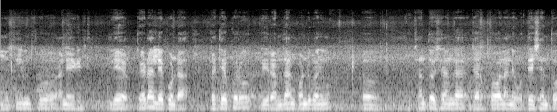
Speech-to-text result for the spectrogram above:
ముస్లిమ్స్ అనే లే తేడా లేకుండా ప్రతి ఒక్కరూ ఈ రంజాన్ పండుగను సంతోషంగా జరుపుకోవాలనే ఉద్దేశంతో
